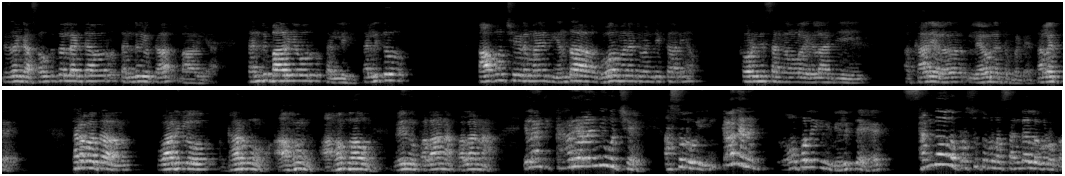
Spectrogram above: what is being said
నిజంగా సౌతి తల్లి అంటే ఎవరు? తండ్రి యొక్క భార్య. తండ్రి భార్య ఎవరు? తల్లి. తల్లితో పాపం చేయడం అనేది ఎంత ఘోరమైనటువంటి కార్యం? కొరంది సంఘంలో ఇలాంటి కార్యాలు లేవనెత్తబడ్డాయి తలెత్తాయి. తర్వాత వారిలో గర్వం అహం అహంభావం నేను ఫలానా ఫలానా ఇలాంటి కార్యాలన్నీ వచ్చాయి. అసలు ఇంకా నేను లోపలికి వెళితే సంఘాల ప్రస్తుతం ఉన్న సంఘాల్లో కూడా ఒక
